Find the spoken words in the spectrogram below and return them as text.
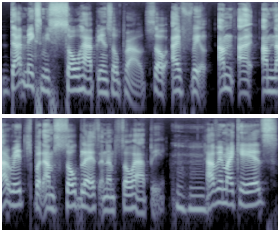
that makes me so happy and so proud. So I feel I'm I, I'm not rich, but I'm so blessed and I'm so happy. Mm-hmm. Having my kids,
